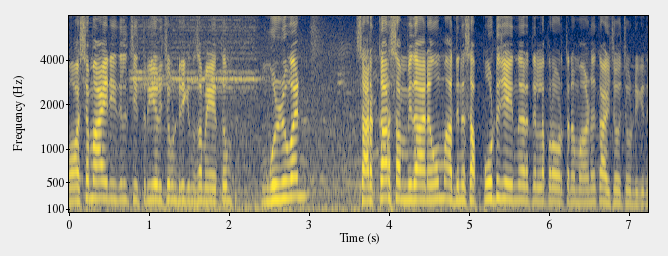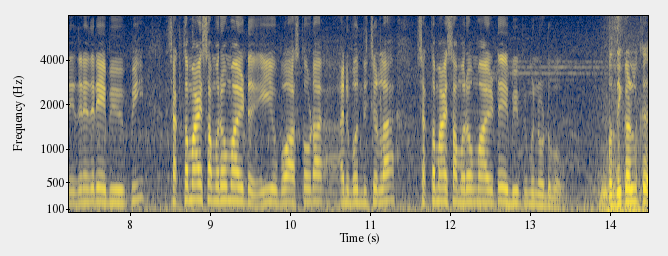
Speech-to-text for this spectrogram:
മോശമായ രീതിയിൽ ചിത്രീകരിച്ചുകൊണ്ടിരിക്കുന്ന സമയത്തും മുഴുവൻ സർക്കാർ സംവിധാനവും അതിനെ സപ്പോർട്ട് ചെയ്യുന്ന തരത്തിലുള്ള പ്രവർത്തനമാണ് കാഴ്ചവെച്ചുകൊണ്ടിരിക്കുന്നത്. ഇതിനെതിരെ എ ബി വി പി ശക്തമായ സമരവുമായിട്ട് ഈ ഉപവാസത്തോട് അനുബന്ധിച്ചുള്ള ശക്തമായ സമരവുമായിട്ട് എ ബി പി മുന്നോട്ട് പോകും. പ്രതികൾക്ക്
